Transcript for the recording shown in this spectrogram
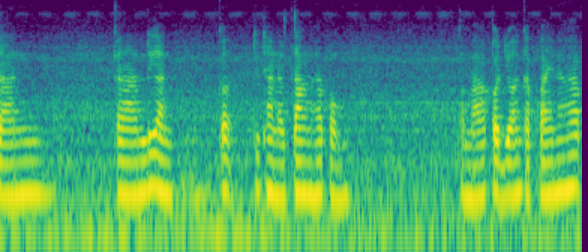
การการเลื่อนก็ทิศทางแนวตั้งนะครับผม ต่อมากดย้อนกลับไปนะครับ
